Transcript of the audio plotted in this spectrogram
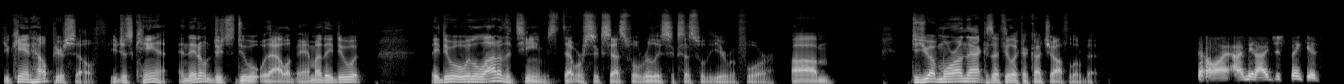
You can't help yourself. You just can't. And they don't just do it with Alabama. They do it. They do it with a lot of the teams that were successful, really successful the year before. Um, did you have more on that? Because I feel like I cut you off a little bit. No, I, I mean, I just think it's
